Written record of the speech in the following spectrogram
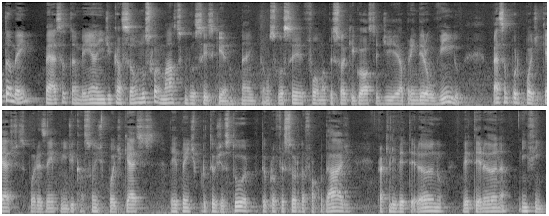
também peça também a indicação nos formatos que vocês queiram. Né? Então, se você for uma pessoa que gosta de aprender ouvindo, peça por podcasts, por exemplo, indicações de podcasts, de repente para o teu gestor, para o teu professor da faculdade, para aquele veterano, veterana, enfim,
